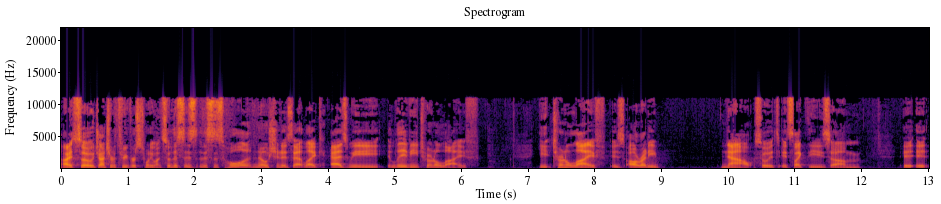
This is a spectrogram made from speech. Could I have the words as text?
All right, so John chapter 3, verse 21. So this is this is whole notion is that like as we live eternal life, eternal life is already now. So it's it's like these um, it, it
